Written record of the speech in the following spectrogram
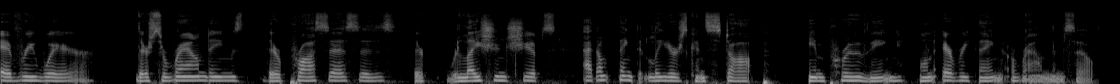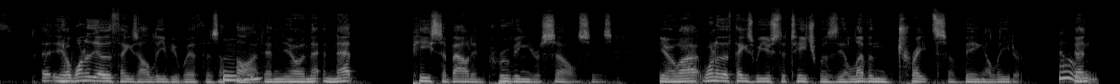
everywhere their surroundings, their processes, their relationships. I don't think that leaders can stop improving on everything around themselves. Uh, you know, one of the other things I'll leave you with is a Mhm. thought, and you know, and, that- and that piece about improving yourselves is, you know, uh, one of the things we used to teach was the eleven traits of being a leader. Oh, And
